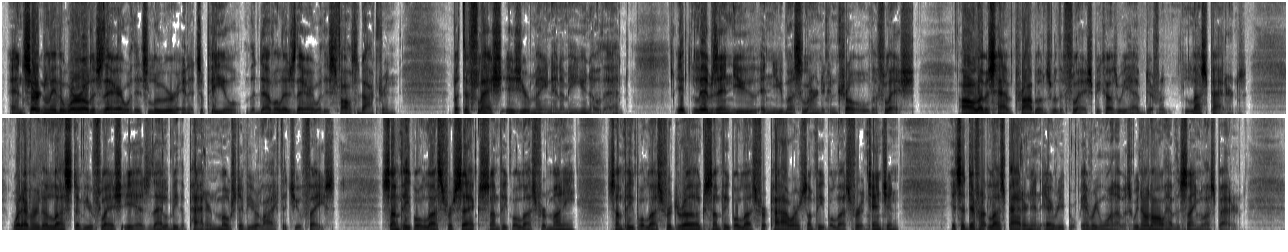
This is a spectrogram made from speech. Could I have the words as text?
And certainly the world is there with its lure and its appeal. The devil is there with his false doctrine. But the flesh is your main enemy. You know that. It lives in you, and you must learn to control the flesh. All of us have problems with the flesh because we have different lust patterns. Whatever the lust of your flesh is, that'll be the pattern most of your life that you'll face. Some people lust for sex, some people lust for money, some people lust for drugs, some people lust for power, some people lust for attention. It's a different lust pattern in every every one of us. We don't all have the same lust pattern.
